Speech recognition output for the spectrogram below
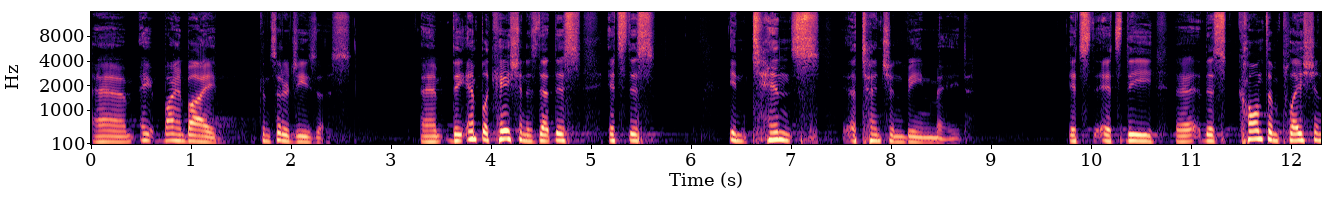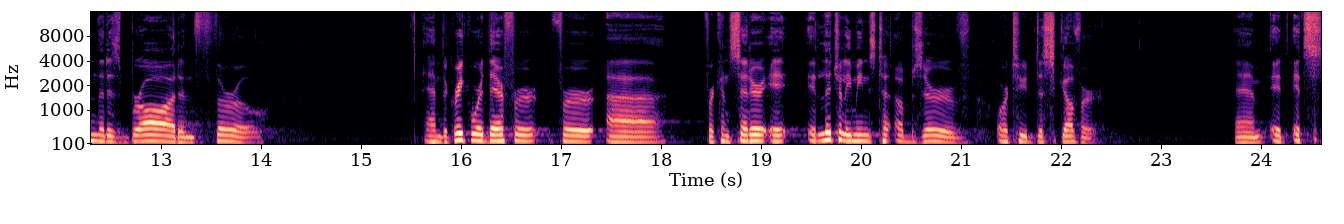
Um, hey, by and by, consider Jesus. And the implication is that this, it's this intense attention being made. It's, it's the, uh, this contemplation that is broad and thorough. And the Greek word there for, for, uh, for consider, it, it literally means to observe or to discover. Um, it, it's,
